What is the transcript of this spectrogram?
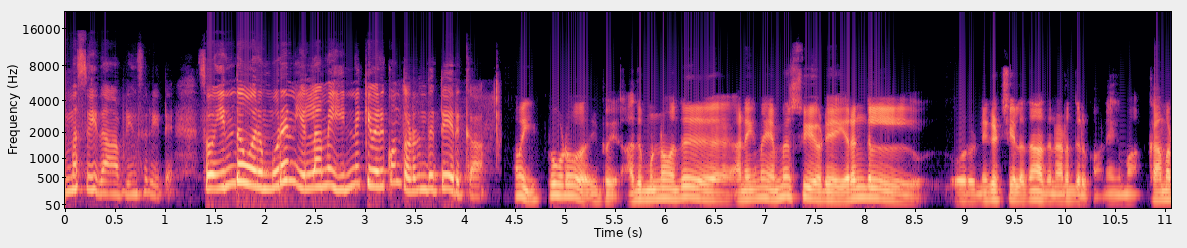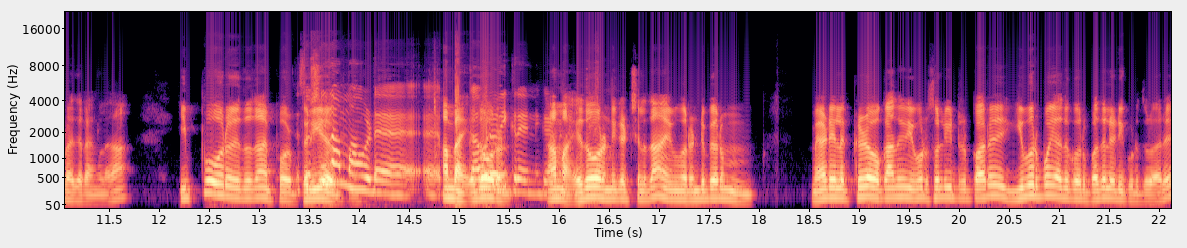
எம்எஸ்வி தான் அப்படின்னு சொல்லிட்டு. ஸோ இந்த ஒரு முரண் எல்லாமே இன்னைக்கு வரைக்கும் தொடர்ந்துட்டே இருக்கா? ஆமாம் இப்போ கூட இப்போ அது முன்ன வந்து அநேகமாக எம்எஸ்வியோடைய இரங்கல் ஒரு நிகழ்ச்சியில தான் அது நடந்திருக்கும் அநேகமாக காமராஜர் அரங்கில் தான். இப்போ ஒரு இதுதான் இப்போ பெரிய ஆமா ஏதோ ஒரு ஆமா ஏதோ ஒரு நிகழ்ச்சியில தான் இவங்க ரெண்டு பேரும் மேடையில கீழே உட்காந்து இவர் சொல்லிட்டு இருப்பாரு. இவர் போய் அதுக்கு ஒரு பதிலடி கொடுத்துருவாரு.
